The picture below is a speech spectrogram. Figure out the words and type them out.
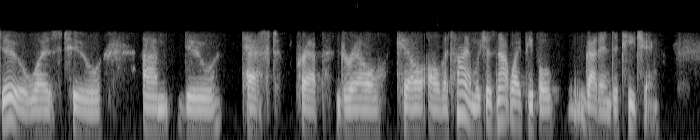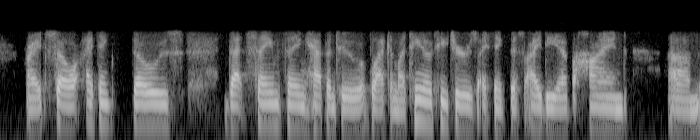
to do was to um, do test prep, drill, kill all the time, which is not why people got into teaching, right? So I think those that same thing happened to Black and Latino teachers. I think this idea behind um,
